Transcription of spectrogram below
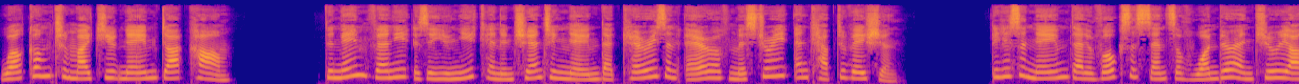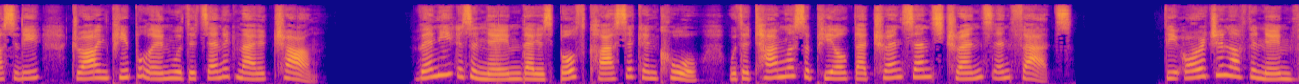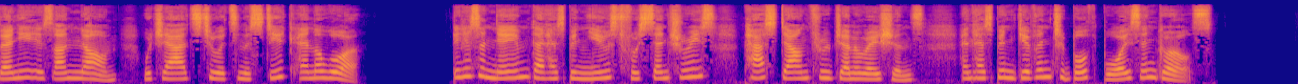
Welcome to mycutename.com. The name Vennie is a unique and enchanting name that carries an air of mystery and captivation. It is a name that evokes a sense of wonder and curiosity, drawing people in with its enigmatic charm. Vennie is a name that is both classic and cool, with a timeless appeal that transcends trends and fads. The origin of the name Vennie is unknown, which adds to its mystique and allure. It is a name that has been used for centuries, passed down through generations, and has been given to both boys and girls.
